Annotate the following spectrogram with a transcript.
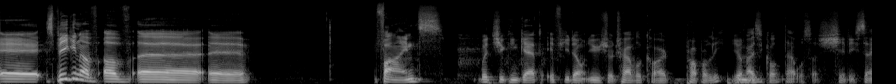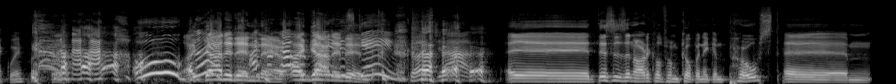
Uh, uh, speaking of of uh, uh, fines, which you can get if you don't use your travel card properly, Mm-hmm. your bicycle. That was a shitty segue. But, uh, Ooh, I got it in I there. I got playing it this in. Game. Good job. Uh, this is an article from Copenhagen Post um,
